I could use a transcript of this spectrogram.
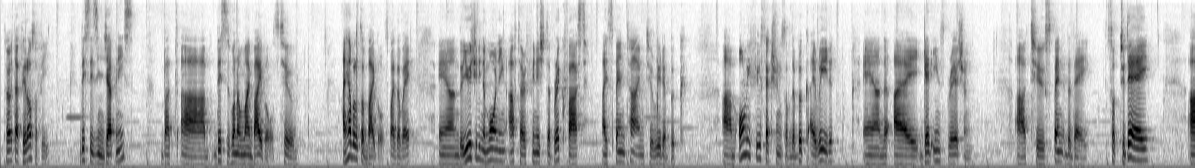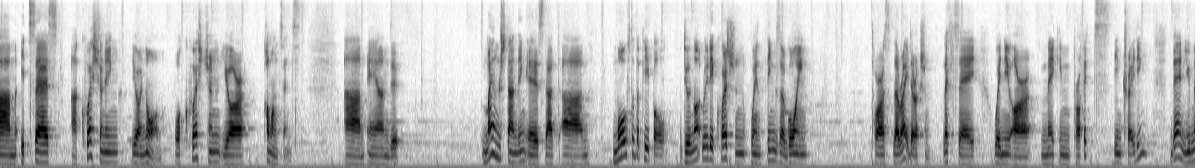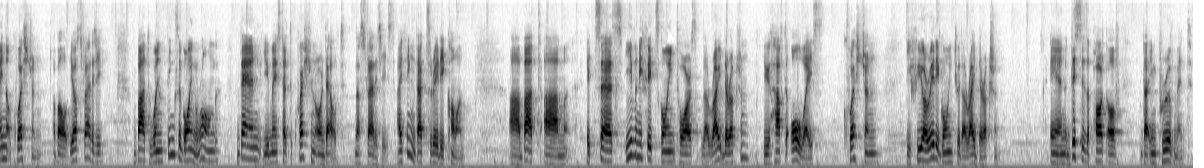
Toyota Philosophy. This is in Japanese, but uh, this is one of my Bibles too. I have a lot of Bibles, by the way, and usually in the morning after I finish the breakfast, I spend time to read a book. Um, only a few sections of the book I read, and I get inspiration uh, to spend the day. So today, um, it says uh, questioning your norm or question your common sense. Um, and my understanding is that um, most of the people do not really question when things are going towards the right direction. Let's say when you are making profits in trading, then you may not question about your strategy. But when things are going wrong, then you may start to question or doubt the strategies. I think that's really common. Uh, but um, it says even if it's going towards the right direction, you have to always question if you are really going to the right direction. And this is a part of the improvement,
